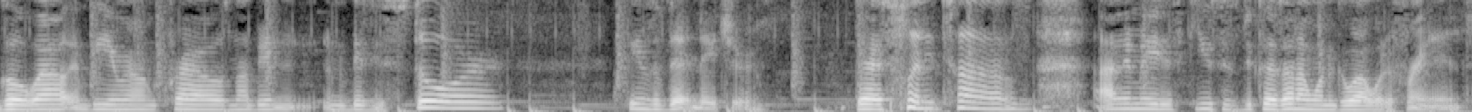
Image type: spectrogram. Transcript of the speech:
go out and be around crowds, not being in a busy store, things of that nature. There's plenty of times I done made excuses because I don't want to go out with a friend.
